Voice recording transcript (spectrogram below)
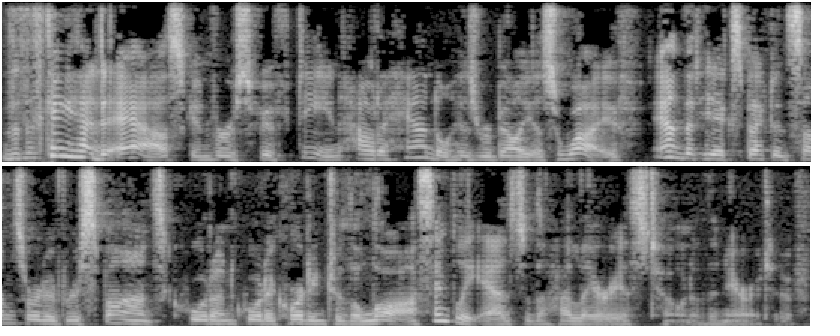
That the king had to ask in verse 15 how to handle his rebellious wife, and that he expected some sort of response, quote unquote, according to the law, simply adds to the hilarious tone of the narrative.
